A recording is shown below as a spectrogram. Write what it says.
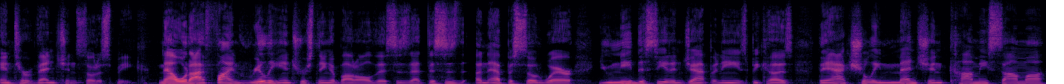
intervention, so to speak. Now, what I find really interesting about all this is that this is an episode where you need to see it in Japanese because they actually mention Kami-sama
